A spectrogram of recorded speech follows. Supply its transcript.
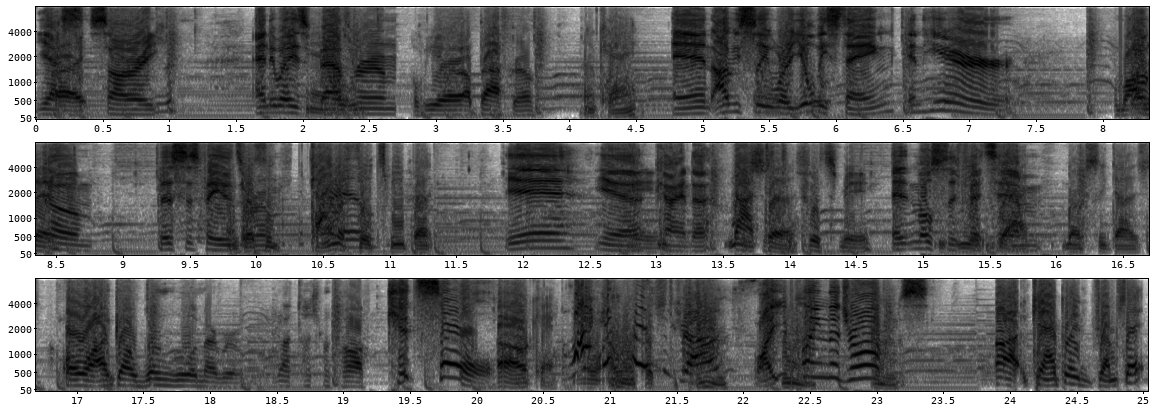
Yes, Alright. sorry. Anyways, Yeah. bathroom, Over here, a bathroom. Okay. and obviously where you'll be staying in here. Come on in. Welcome. This is I Faded's room. it kind of fits me, but Yeah, yeah, Hey. kinda. not This just to. fits me. It mostly fits yeah, him. Mostly does. Oh, I got one rule in my room. Do not touch my cough. Kid Soul. Oh, okay. Why I, I won't the- drums? Why are you playing the drums? Uh, can I play the drum set?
